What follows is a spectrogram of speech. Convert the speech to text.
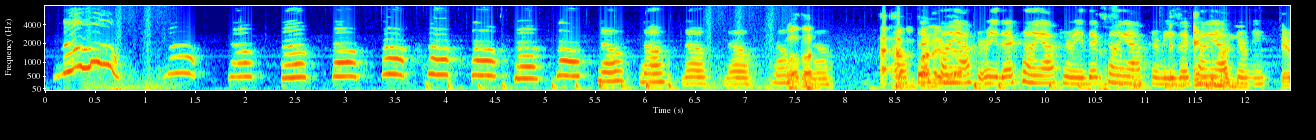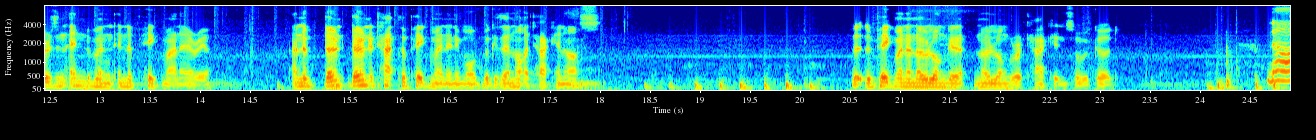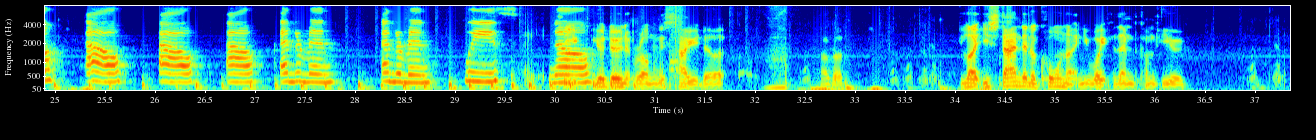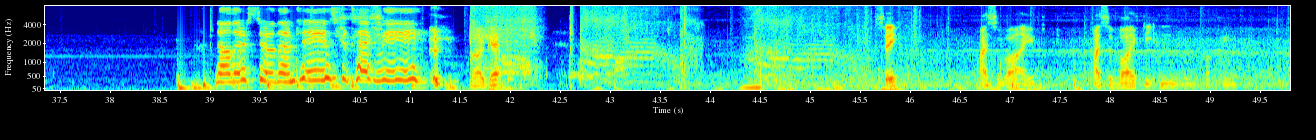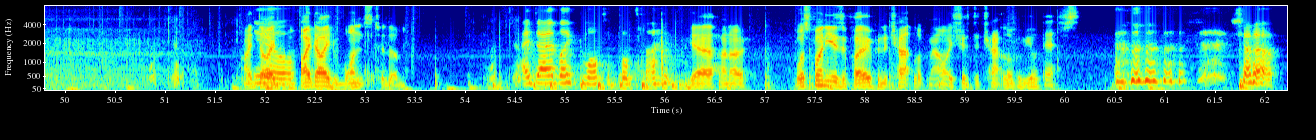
No! No! No! No! No! No! No! No! No! No! No! No! No! No! Well done. No. Ha- Oh, they're coming there. after me. They're coming after me. They're There's coming fucking- after me. They're coming Enderman. after me. There is an Enderman in the pigman area. And the, don't don't attack the pigmen anymore because they're not attacking us. The, the pigmen are no longer no longer attacking, so we're good. No! Ow! Ow! Ow! Enderman! Enderman! Please! No! You, you're doing it wrong. This is how you do it. Oh god. Like you stand in a corner and you wait for them to come to you. No, there's two of them. James, protect me! No, get. See? I survived. I survived the Enderman fucking. I Ew. died. I died once to them. I died like multiple times. Yeah, I know. What's funny is if I open a chat log now, it's just a chat log of your deaths. Shut up.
